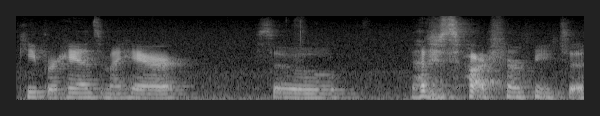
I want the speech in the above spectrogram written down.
keep her hands in my hair. so that is hard for me to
